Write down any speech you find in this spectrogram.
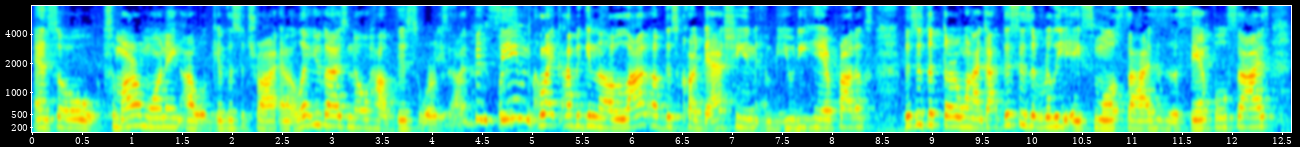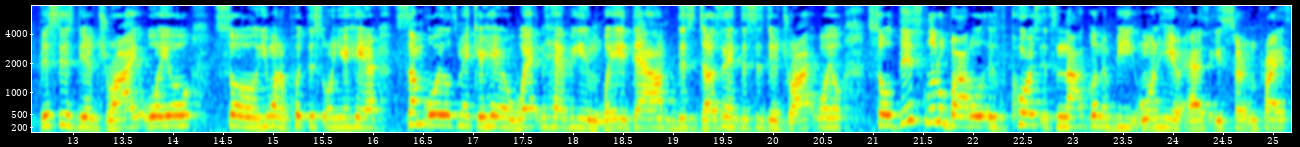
And so tomorrow morning I will give this a try and I'll let you guys know how this works out. I've been seeing like I've been getting a lot of this Kardashian beauty hair products. This is the third one I got. This is a really a small size. This is a sample size. This is their dry oil. So you want to put this on your hair. Some oils make your hair wet and heavy and weigh it down. This doesn't. This is their dry oil. So this little bottle is of course it's not going to be on here as a certain price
